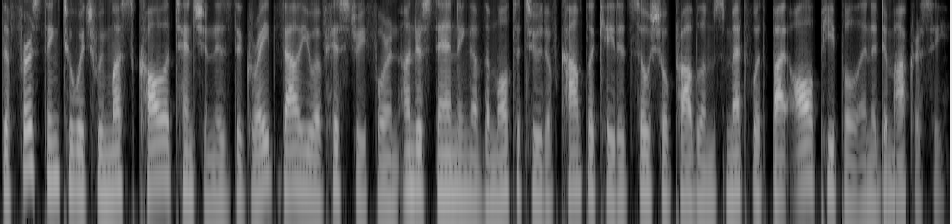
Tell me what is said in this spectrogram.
the first thing to which we must call attention is the great value of history for an understanding of the multitude of complicated social problems met with by all people in a democracy.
